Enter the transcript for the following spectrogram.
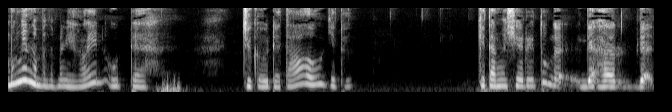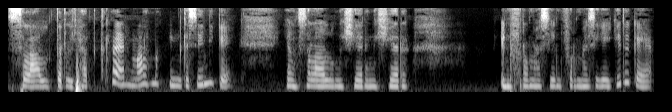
mungkin teman-teman yang lain udah juga udah tahu gitu. Kita nge-share itu nggak nggak nggak selalu terlihat keren malah makin ke sini kayak yang selalu nge-share nge-share informasi-informasi kayak gitu kayak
